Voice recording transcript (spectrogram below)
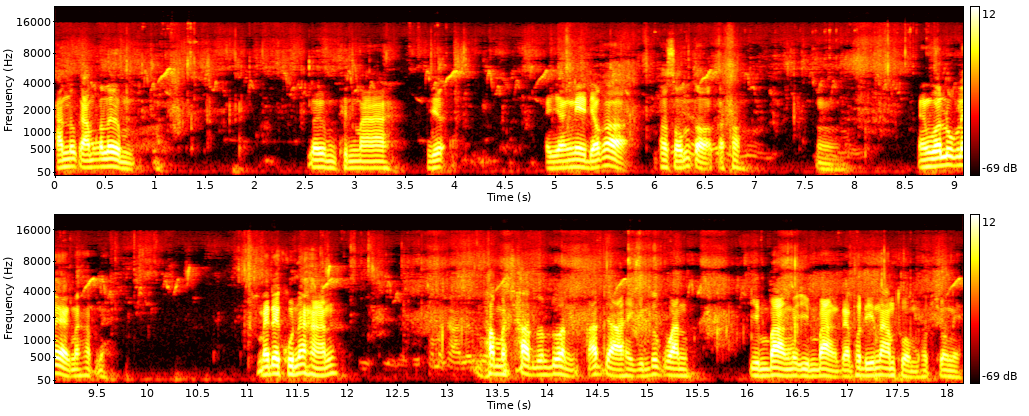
พันธุกรรมก็เริ่ม เริ่มขึ้นมาเยอะไอ้ยังนี้เดี๋ยวก็ผสมต่อกระท่อมอืมอันว่าลูกแรกนะครับเนี่ย ไม่ได้คุณอาหารธรรมชาติลยธรรมชาติล้วนๆตัดยาให้กินทุกวัน อิ่มบ้างไม่อิ่มบ้าง แต่พอดีน้ำท่วมครับช่วงนี้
